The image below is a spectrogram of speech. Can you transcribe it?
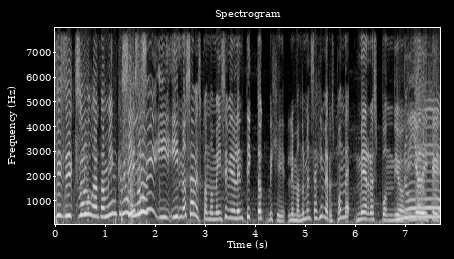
sí, sexóloga también creo. Sí, ¿no? sí, sí. Y, y no sabes, cuando me hice viral en TikTok, dije, le mando un mensaje y me responde. Me respondió. Y yo dije,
